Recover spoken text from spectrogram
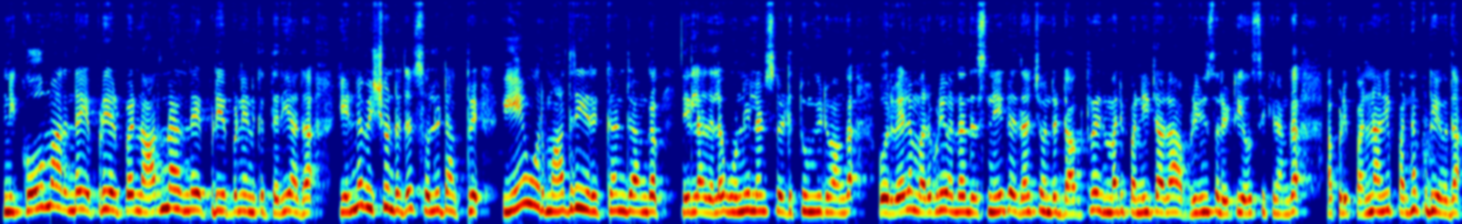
நீ கோவமாக இருந்தால் எப்படி இருப்ப? நார்மலாக இருந்தால் எப்படி இருப்பேன்னு எனக்கு தெரியாதா? என்ன விஷயன்றத சொல்லு டாக்டர். ஏன் ஒரு மாதிரி இருக்குன்றாங்க? இல்லை அதெல்லாம் ஒன்றும் இல்லைன்னு சொல்லிட்டு தூங்கிடுவாங்க. ஒருவேளை மறுபடியும் வந்து அந்த ஸ்னேக் ஏதாச்சும் வந்து டாக்டர் இது மாதிரி பண்ணிட்டாளா? அப்படின்னு சொல்லிட்டு யோசிக்கிறாங்க. அப்படி பண்ணாலே பண்ணக்கூடியது தான்.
